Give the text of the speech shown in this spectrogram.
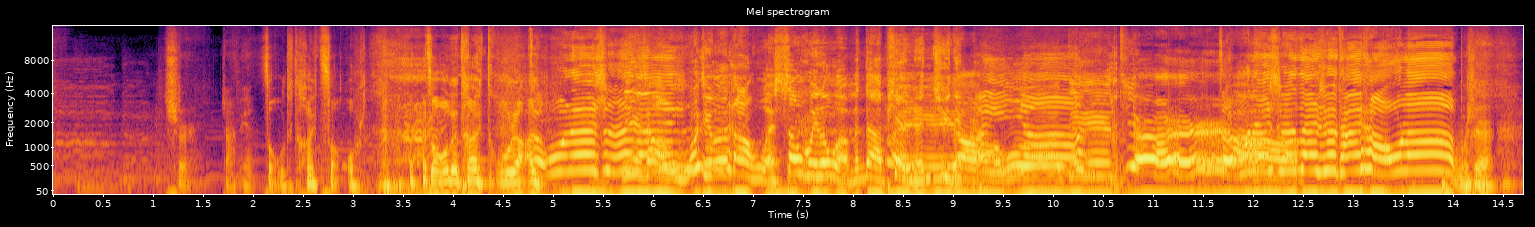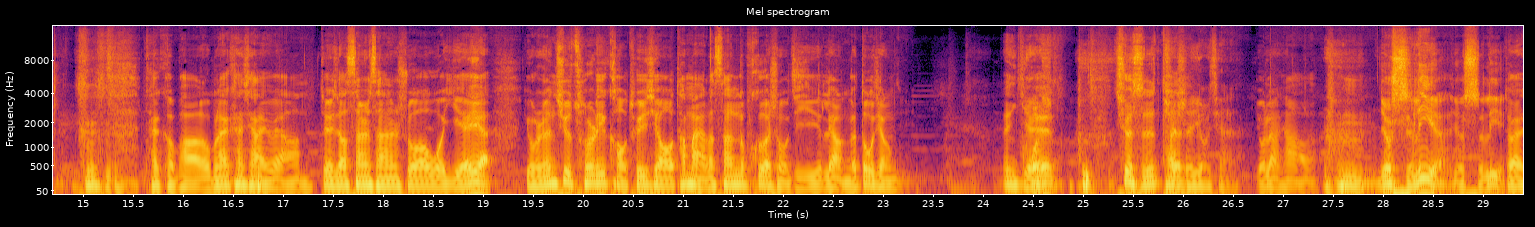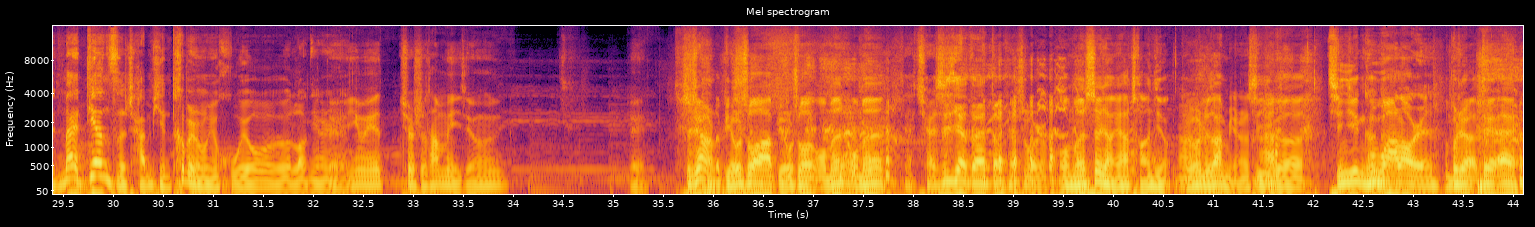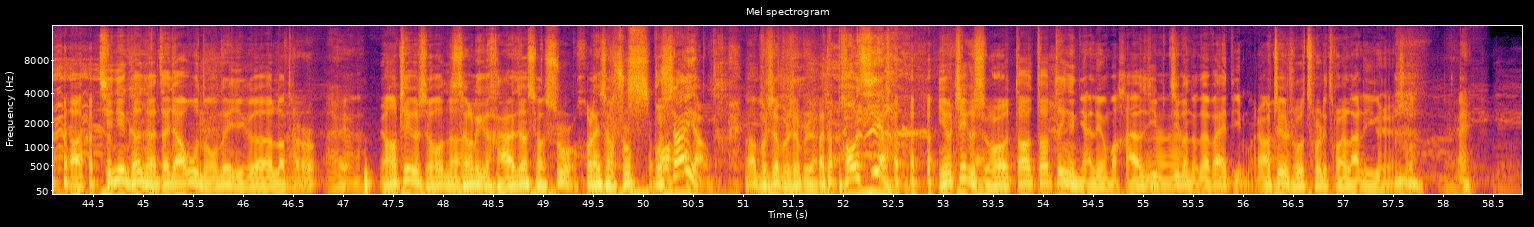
是诈骗。走的太早了，走的太突然了，走的是一场无情的大火烧毁了我们的骗人据点。哎呀我的天儿、走的实在是太好了，不是？太可怕了！我们来看下一位啊，这位叫三十三，说我爷爷有人去村里搞推销，他买了三个破手机，两个豆浆机。那你爷爷确实他确实有钱。有两下子，嗯，有实力，有实力，对，卖电子产品特别容易忽悠老年，人。因为确实他们已经，对，是这样的，比如说啊，比如说我们我们 全世界都在等他说什么。我们设想一下场景，比如说刘大明是一个勤勤恳孤恳寡老人，不是对，哎啊，勤勤恳恳在家务农的一个老头儿。哎，然后这个时候呢，生了一个孩子叫小树，后来小树不赡养他，啊，不是不是不是把，他抛弃了。因为这个时候到到这个年龄嘛，孩子基嗯基本都在外地嘛。然后这个时候村里突然来了一个人说：“哎，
